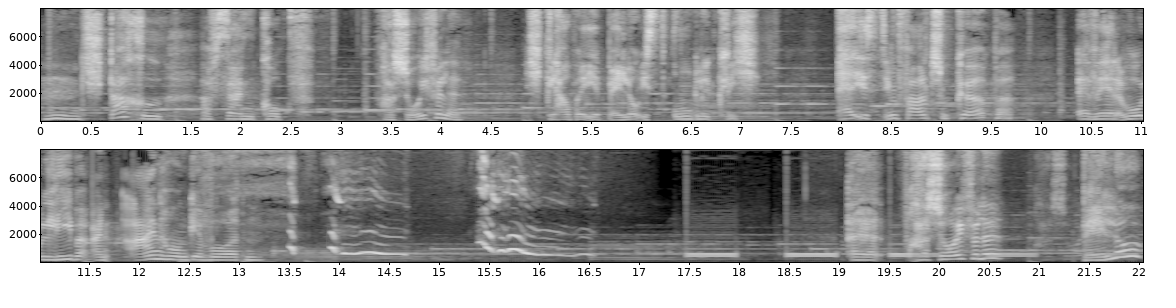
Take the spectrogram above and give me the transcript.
hm, Stachel auf seinem Kopf. Frau Schäufele, ich glaube, Ihr Bello ist unglücklich. Er ist im falschen Körper. Er wäre wohl lieber ein Einhorn geworden. Äh, Frau Schäufele? Bello?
